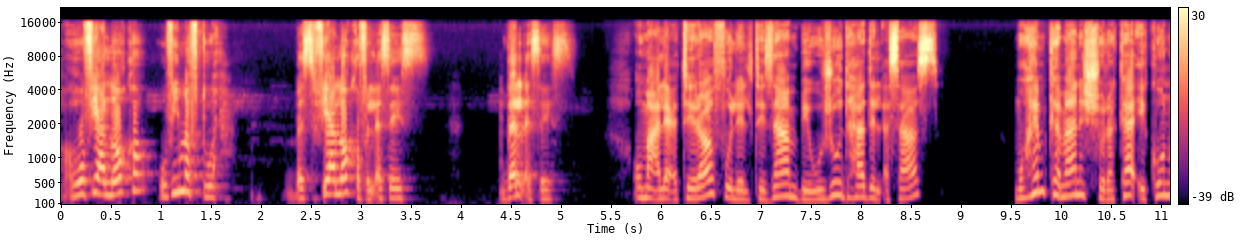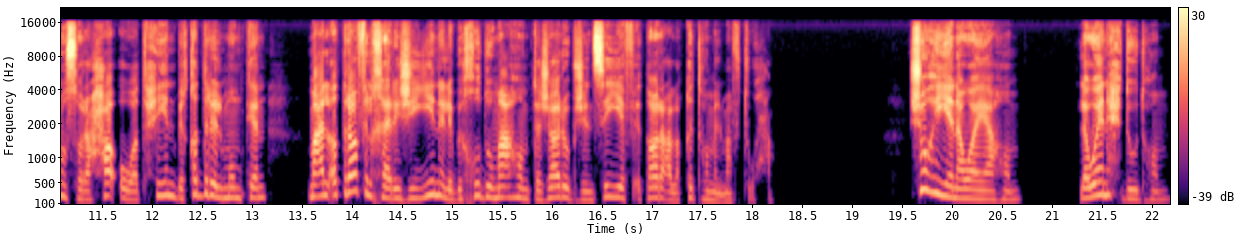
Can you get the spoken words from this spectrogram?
هو في علاقة وفي مفتوحة بس في علاقة في الأساس. ده الأساس. ومع الاعتراف والالتزام بوجود هذا الأساس مهم كمان الشركاء يكونوا صرحاء وواضحين بقدر الممكن مع الأطراف الخارجيين اللي بيخوضوا معهم تجارب جنسية في إطار علاقتهم المفتوحة. شو هي نواياهم؟ لوين حدودهم؟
